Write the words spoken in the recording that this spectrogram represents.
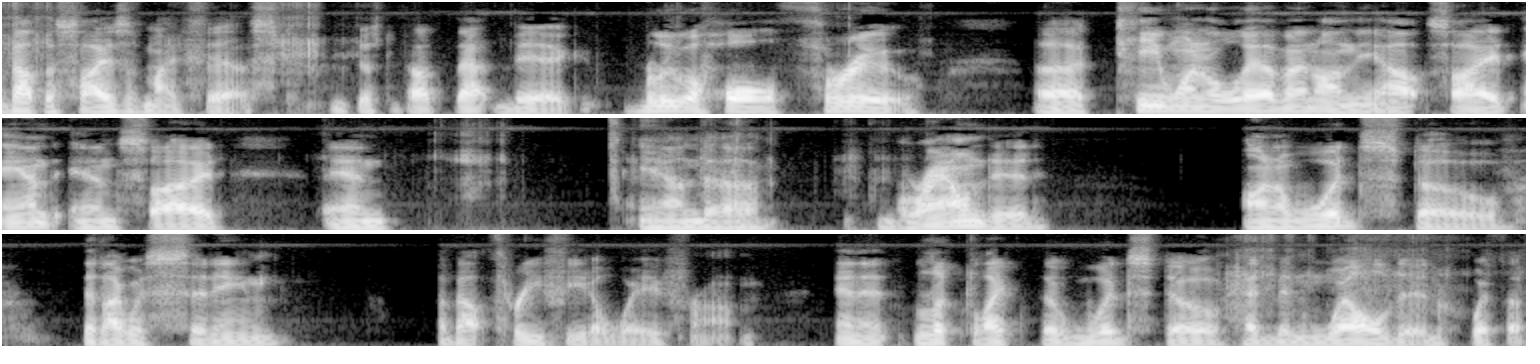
about the size of my fist, just about that big. Blew a hole through uh, T111 on the outside and inside, and and uh, grounded on a wood stove that I was sitting about three feet away from. And it looked like the wood stove had been welded with a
